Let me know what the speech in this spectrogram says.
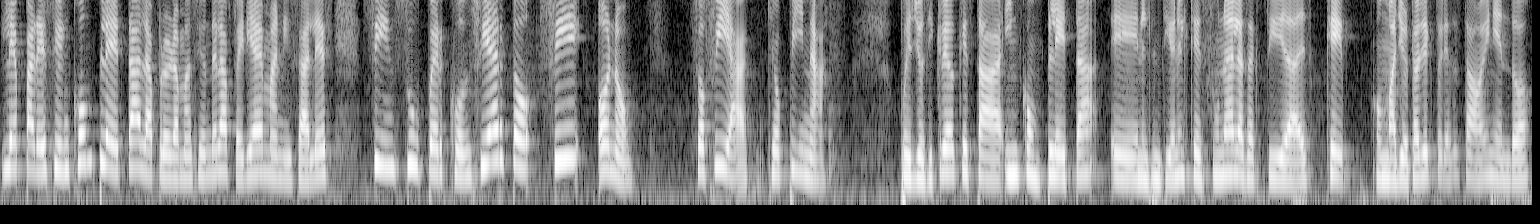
¿Le pareció incompleta la programación de la Feria de Manizales sin super concierto? ¿Sí o no? Sofía, ¿qué opina? Pues yo sí creo que está incompleta eh, en el sentido en el que es una de las actividades que con mayor trayectoria se estaba viniendo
